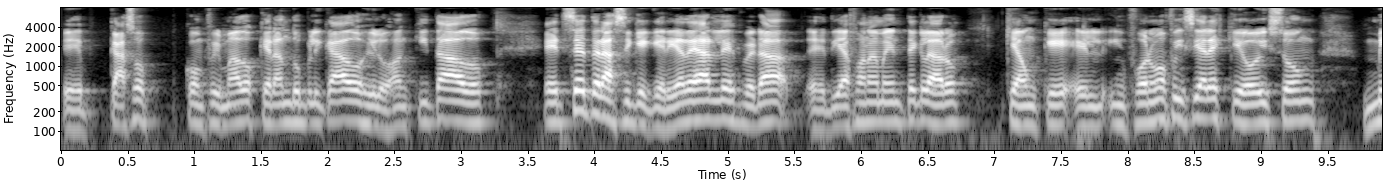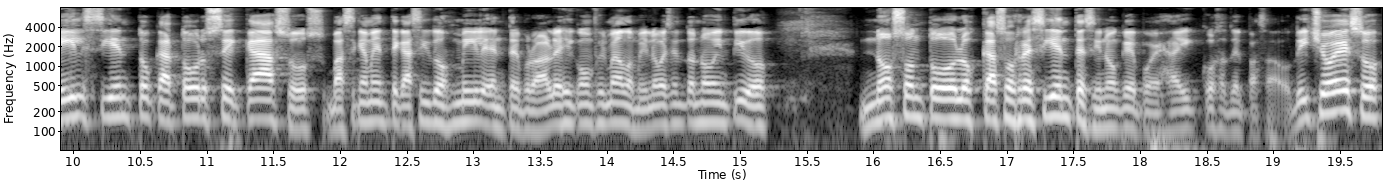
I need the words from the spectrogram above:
eh, casos confirmados que eran duplicados y los han quitado etcétera. Así que quería dejarles, ¿verdad?, eh, diáfanamente claro que aunque el informe oficial es que hoy son 1.114 casos, básicamente casi 2.000 entre probables y confirmados, 1.992, no son todos los casos recientes, sino que pues hay cosas del pasado. Dicho eso,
